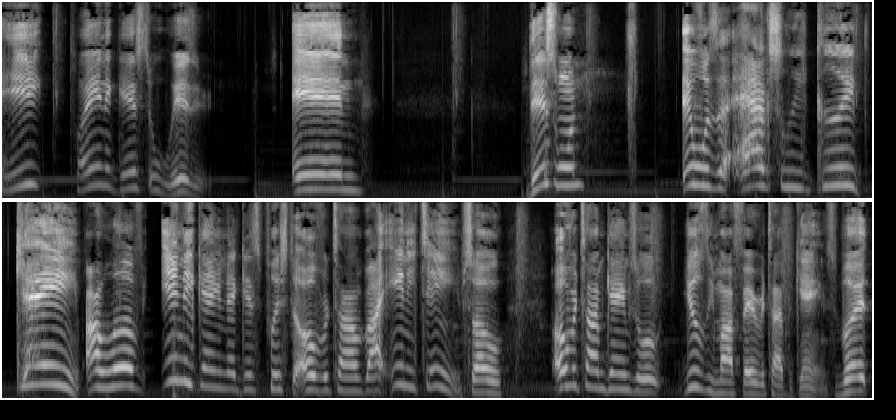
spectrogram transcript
Heat playing against the Wizards. And this one, it was an actually good game. I love any game that gets pushed to overtime by any team. So, overtime games are usually my favorite type of games. But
